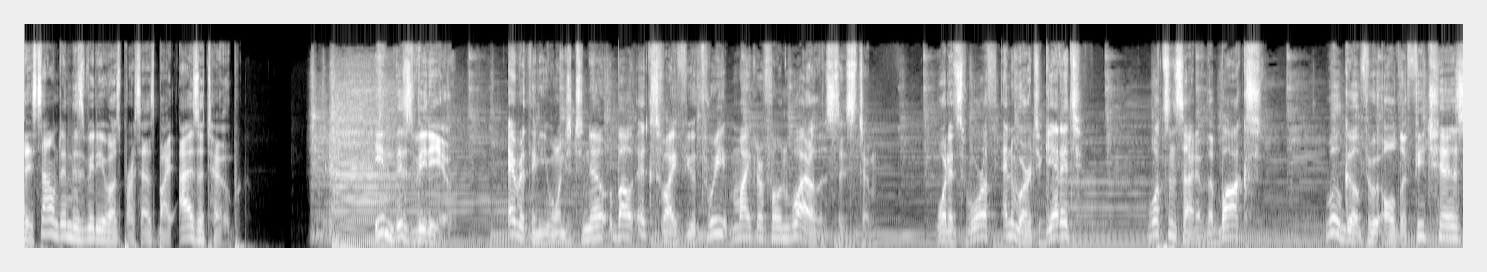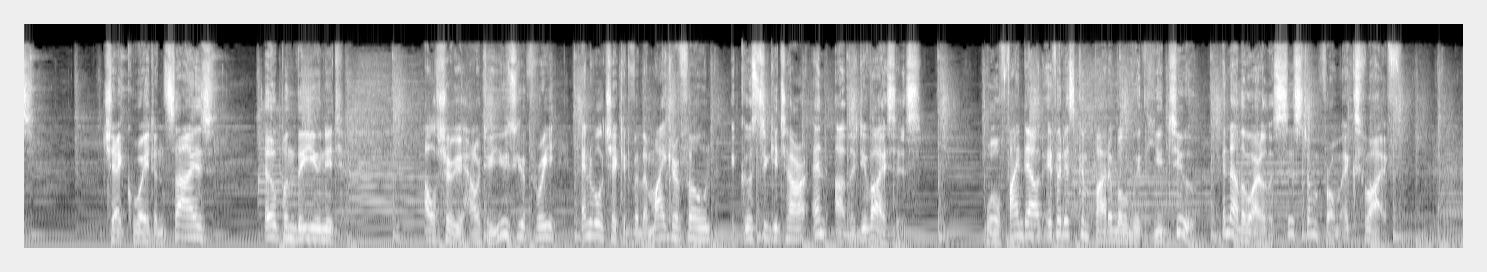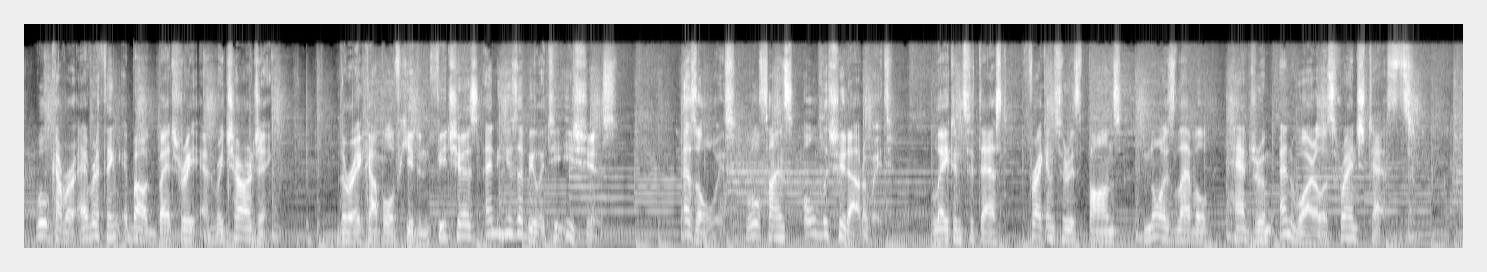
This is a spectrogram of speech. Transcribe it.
The sound in this video was processed by iZotope. In this video, everything you wanted to know about Xvive U3 microphone wireless system, what it's worth and where to get it, what's inside of the box, we'll go through all the features, check weight and size, open the unit, I'll show you how to use U3 and we'll check it with a microphone, acoustic guitar and other devices. We'll find out if it is compatible with U2, another wireless system from Xvive. We'll cover everything about battery and recharging. There are a couple of hidden features and usability issues. As always, we'll science all the shit out of it. Latency test, frequency response, noise level, headroom and wireless range tests.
